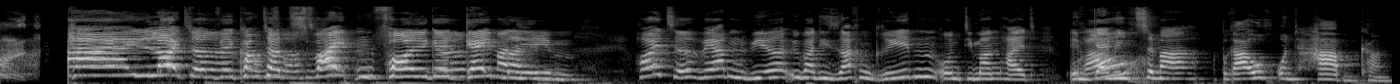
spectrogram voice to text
Hi Leute und willkommen zur zweiten Folge Gamerleben. Heute werden wir über die Sachen reden und die man halt im braucht. Gamingzimmer braucht und haben kann.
